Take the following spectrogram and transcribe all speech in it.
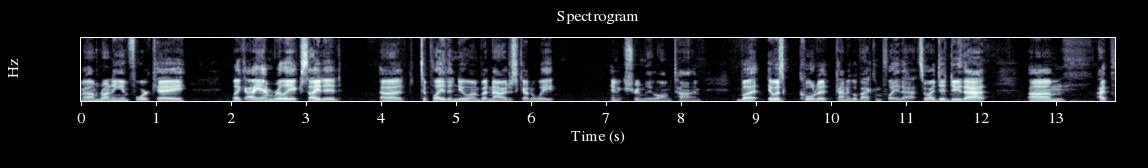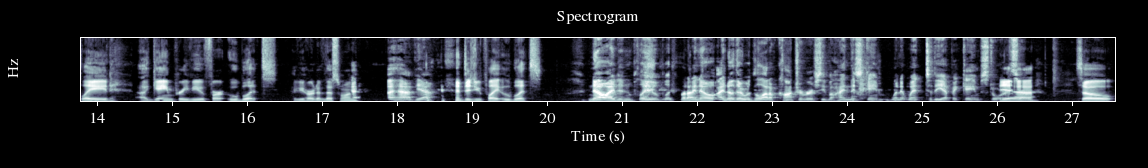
I'm running in 4K. Like I am really excited uh, to play the new one, but now I just got to wait an extremely long time. But it was cool to kind of go back and play that. So I did do that. Um, I played a game preview for Ooblets, have you heard of this one? I have, yeah. Did you play Ooblets? No, I didn't play Ooblets, but I know I know there was a lot of controversy behind this game when it went to the Epic Game Store. Yeah. So, so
